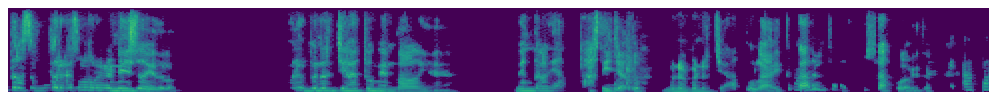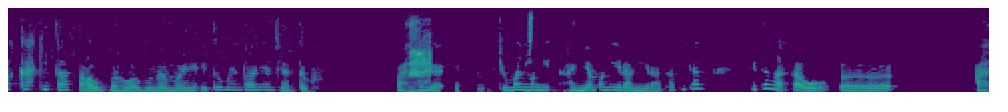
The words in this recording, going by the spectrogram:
tersebar ke seluruh Indonesia gitu loh. Bener-bener jatuh mentalnya. Mentalnya pasti jatuh. Bener-bener jatuh lah. Itu karir jatuh. Rusak loh itu. apakah kita tahu bahwa Luna Maya itu mentalnya jatuh pasti nggak jatuh cuman mengi- hanya mengira-ngira tapi kan kita nggak tahu eh, ah,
